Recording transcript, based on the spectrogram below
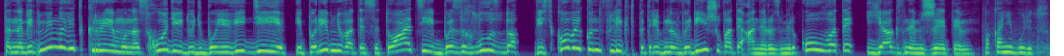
Та на відміну від Криму на сході йдуть бойові дії, і порівнювати ситуації безглуздо. Військовий конфлікт потрібно вирішувати, а не розмірковувати, як з ним жити. Пока не будет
